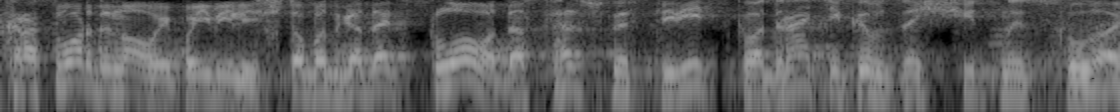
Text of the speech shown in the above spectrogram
кроссворды новые появились. Чтобы отгадать слово, достаточно стереть с квадратиков защитный слой.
